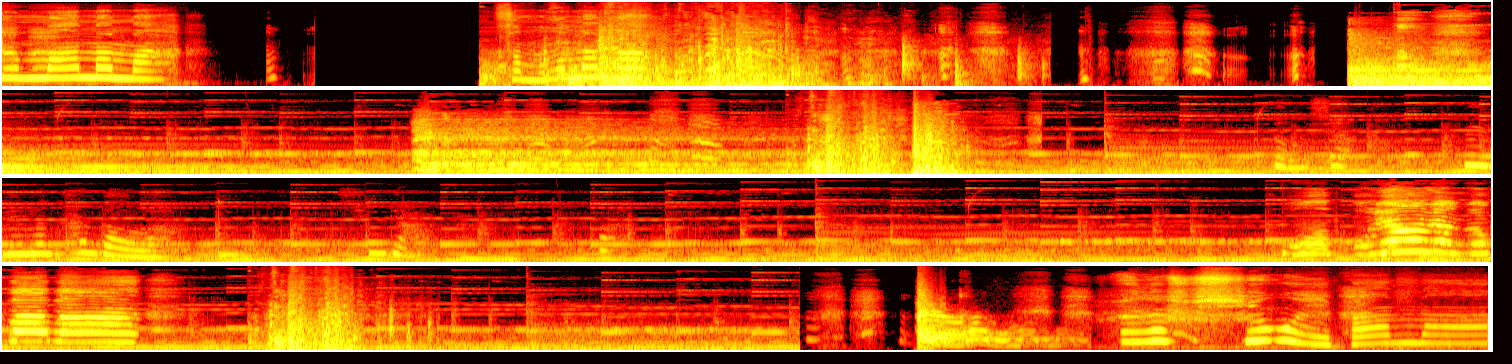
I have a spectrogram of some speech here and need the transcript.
是妈妈吗？怎么了，妈妈？等一下，被琳琳看到了，轻点。我不要两个爸爸。原来是洗尾巴吗？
